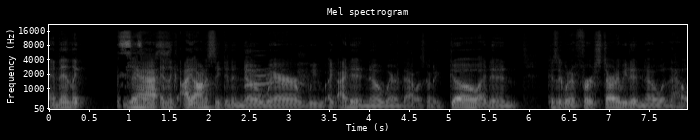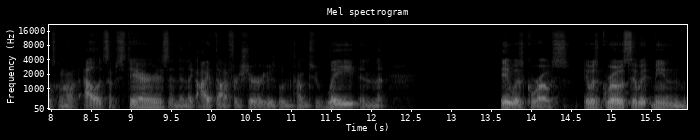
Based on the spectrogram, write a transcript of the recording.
and then like The yeah, and like I honestly didn't know where we like I didn't know where that was going to go. I didn't because like when it first started, we didn't know what the hell was going on with Alex upstairs, and then like I thought for sure he was going to come too late, and it was gross. It was gross. It would I mean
